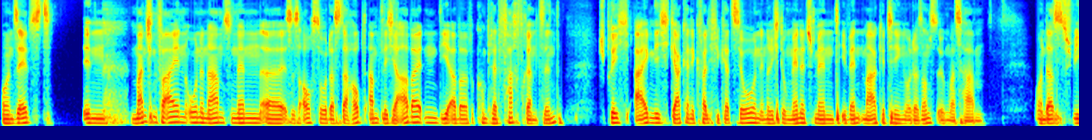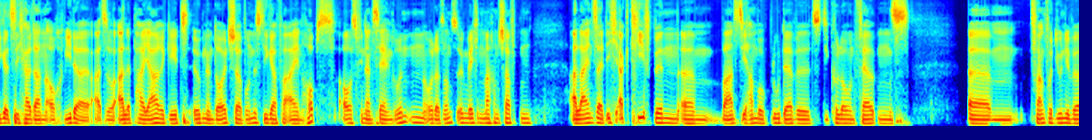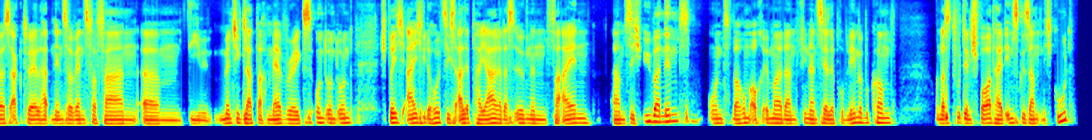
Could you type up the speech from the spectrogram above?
Und selbst in manchen Vereinen, ohne Namen zu nennen, äh, ist es auch so, dass da Hauptamtliche arbeiten, die aber komplett fachfremd sind. Sprich, eigentlich gar keine Qualifikation in Richtung Management, Event-Marketing oder sonst irgendwas haben. Und das spiegelt sich halt dann auch wieder. Also alle paar Jahre geht irgendein deutscher Bundesliga-Verein hops aus finanziellen Gründen oder sonst irgendwelchen Machenschaften. Allein seit ich aktiv bin, ähm, waren es die Hamburg Blue Devils, die Cologne Falcons, ähm, Frankfurt Universe aktuell hat ein Insolvenzverfahren, ähm, die Mönchengladbach Mavericks und, und, und. Sprich, eigentlich wiederholt sich alle paar Jahre, dass irgendein Verein ähm, sich übernimmt und warum auch immer dann finanzielle Probleme bekommt. Und das tut dem Sport halt insgesamt nicht gut.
